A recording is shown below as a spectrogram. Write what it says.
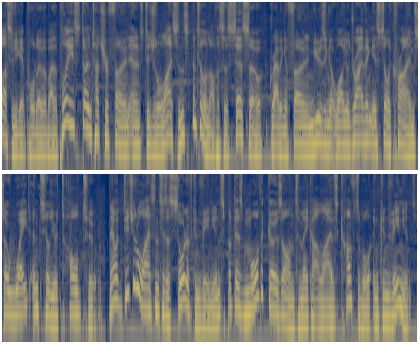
Plus, if you get pulled over by the police, don't touch your phone and its digital license until an officer says so. Grabbing a phone and using it while you're driving is still a crime, so wait until you're told to. Now, a digital license is a sort of convenience, but there's more that goes on to make our lives comfortable and convenient.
